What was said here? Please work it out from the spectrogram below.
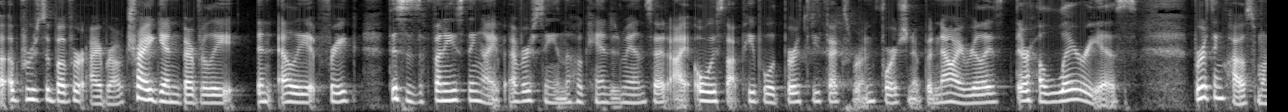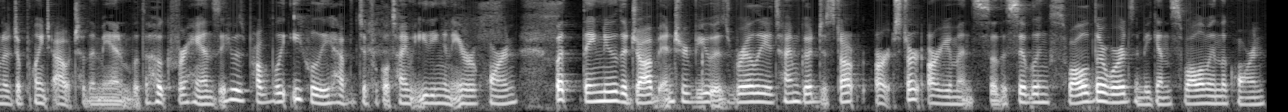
a bruise above her eyebrow. Try again, Beverly an Elliot freak. This is the funniest thing I've ever seen, the hook handed man said. I always thought people with birth defects were unfortunate, but now I realize they're hilarious. Berth and Klaus wanted to point out to the man with the hook for hands that he was probably equally have a difficult time eating an ear of corn, but they knew the job interview is rarely a time good to start, start arguments, so the siblings swallowed their words and began swallowing the corn.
